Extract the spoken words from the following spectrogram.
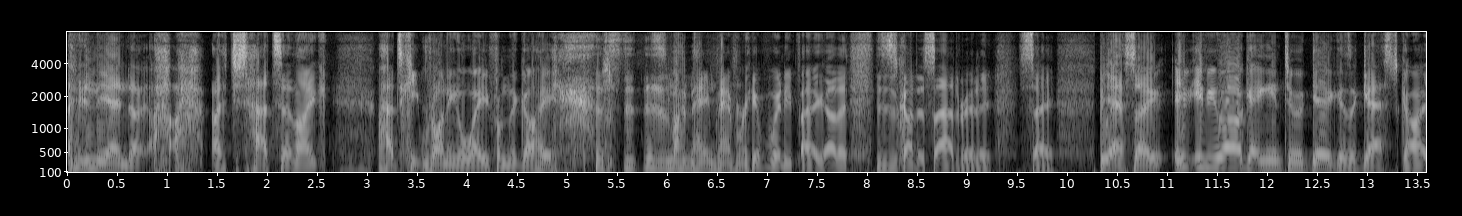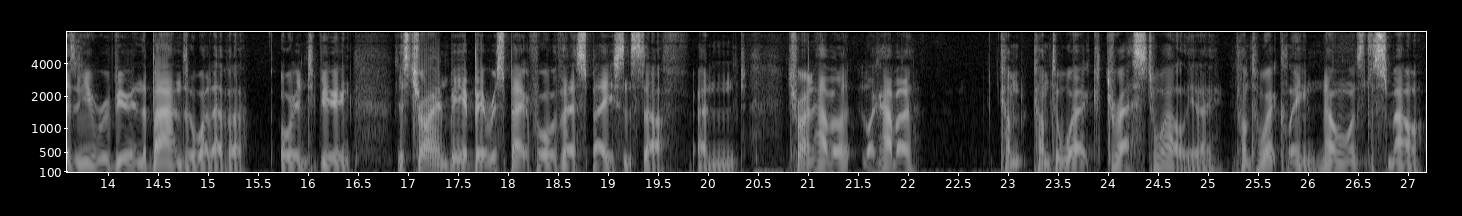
and in the end, I, I, I just had to like, I had to keep running away from the guy. this is my main memory of Winnipeg. This is kind of sad, really. So, but yeah. So if if you are getting into a gig as a guest, guys, and you're reviewing the bands or whatever, or interviewing, just try and be a bit respectful of their space and stuff, and try and have a like have a come come to work dressed well, you know. Come to work clean. No one wants to smell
